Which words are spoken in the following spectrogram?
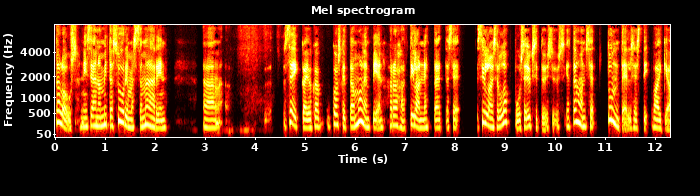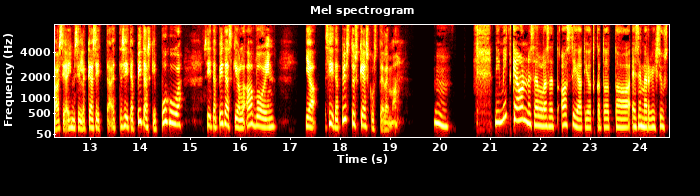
talous, niin sehän on mitä suurimmassa määrin ää, seikka, joka koskettaa molempien rahatilannetta, että se, silloin se loppuu se yksityisyys. Ja tämä on se tunteellisesti vaikea asia ihmisille käsittää, että siitä pitäisikin puhua, siitä pitäisikin olla avoin ja siitä pystyisi keskustelemaan. Hmm. Niin mitkä on ne sellaiset asiat, jotka tota, esimerkiksi just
